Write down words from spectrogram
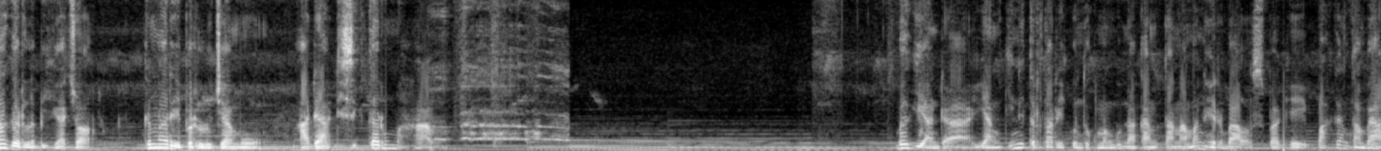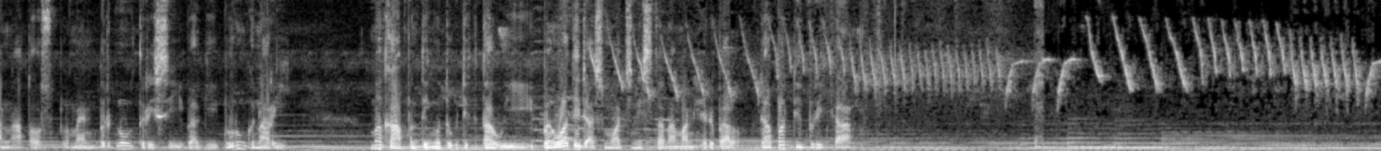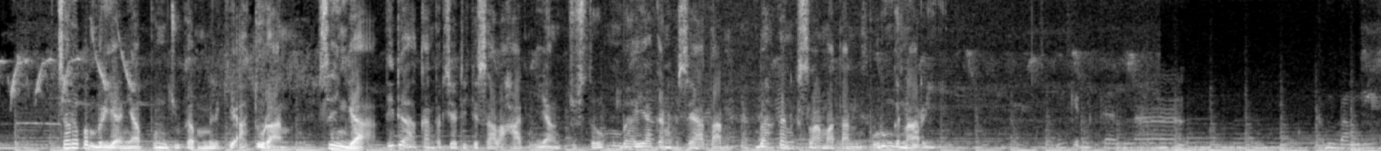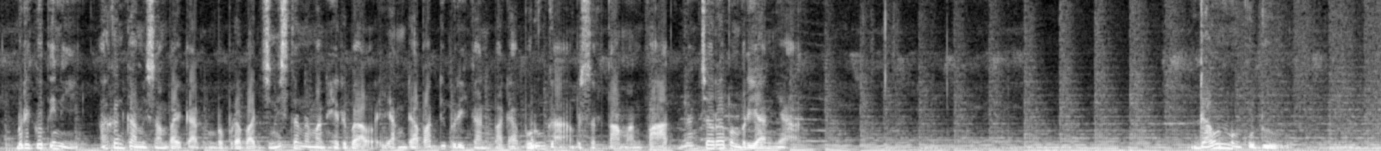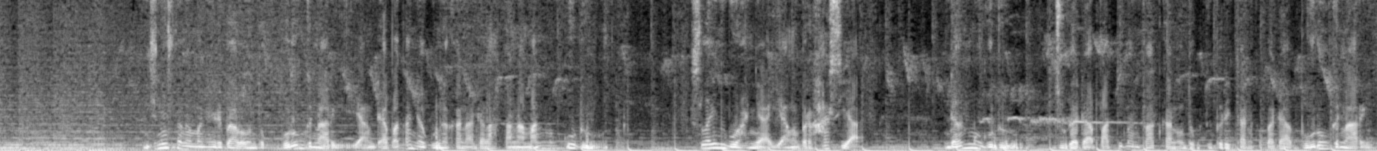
Agar lebih gacor, kenari perlu jamu ada di sekitar rumahan. Bagi Anda yang kini tertarik untuk menggunakan tanaman herbal sebagai pakan tambahan atau suplemen bernutrisi bagi burung kenari, maka penting untuk diketahui bahwa tidak semua jenis tanaman herbal dapat diberikan. Cara pemberiannya pun juga memiliki aturan, sehingga tidak akan terjadi kesalahan yang justru membahayakan kesehatan, bahkan keselamatan burung kenari. Berikut ini akan kami sampaikan beberapa jenis tanaman herbal yang dapat diberikan pada burung kera beserta manfaat dan cara pemberiannya. Daun mengkudu Jenis tanaman herbal untuk burung kenari yang dapat Anda gunakan adalah tanaman mengkudu. Selain buahnya yang berkhasiat, daun mengkudu juga dapat dimanfaatkan untuk diberikan kepada burung kenari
